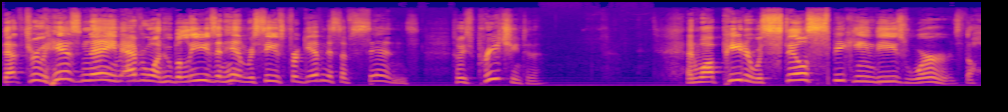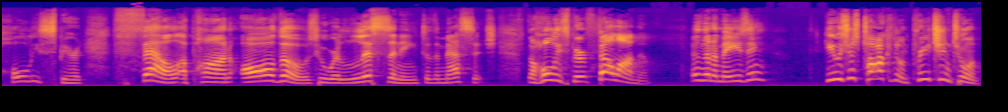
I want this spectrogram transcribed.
that through his name, everyone who believes in him receives forgiveness of sins. So he's preaching to them. And while Peter was still speaking these words, the Holy Spirit fell upon all those who were listening to the message. The Holy Spirit fell on them. Isn't that amazing? He was just talking to him, preaching to him.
